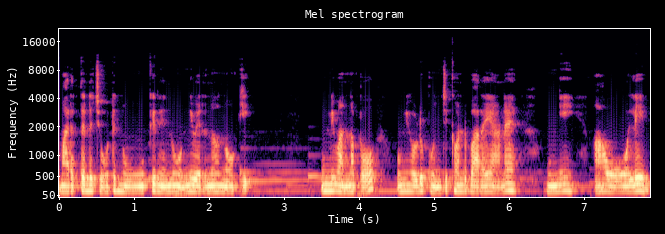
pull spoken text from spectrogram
മരത്തിന്റെ ചുവട്ടിൽ നോക്കി നിന്ന് ഉണ്ണി വരുന്നത് നോക്കി. ഉണ്ണി വന്നപ്പോൾ ഉണ്ണിയോട് കുഞ്ചിക്കൊണ്ട് പറയാണേ ഉണ്ണി ആ ഓലയും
